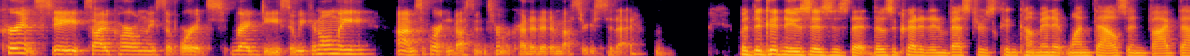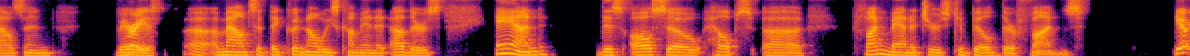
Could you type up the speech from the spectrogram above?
current state Sydecar only supports Reg D. So we can only um, support investments from accredited investors today. But the good news is, is that those accredited investors can come in at 1,000, 5,000, various right. uh, amounts that they couldn't always come in at others. And this also helps uh, fund managers to build their funds. Yep,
